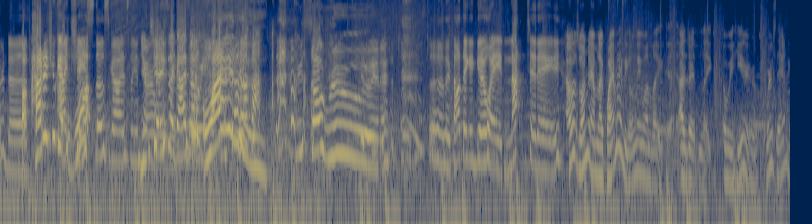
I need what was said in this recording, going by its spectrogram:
They're dead. Uh, how did you get I what? chased those guys the entire. You entire chased way. the guys that we. What? You're so rude. Uh, they thought they could get away. Not today. I was wondering. I'm like, why am I the only one like, other like over here? Where's Danny?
